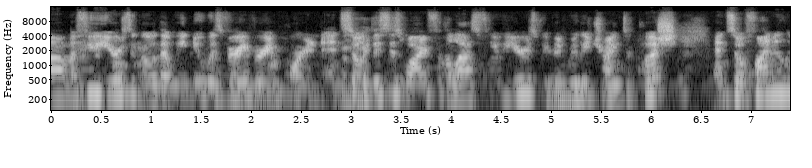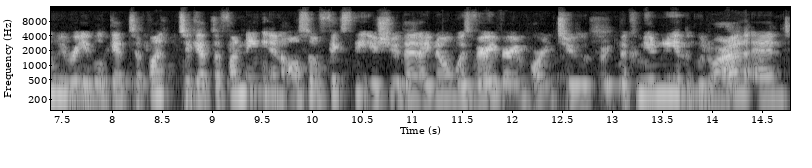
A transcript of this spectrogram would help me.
um, a few years ago that we knew was very, very important. And so this is why for the last few years we've been really trying to push. And so finally we were able to get to to get the funding and also fix the issue that I know was very, very important to the community in the Gurdwara. And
